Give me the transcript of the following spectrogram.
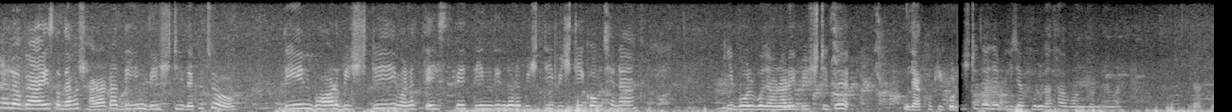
হ্যালো গাইস, তো দেখো সারাটা দিন বৃষ্টি, দেখেছ? দিন ভর বৃষ্টি মানে তেইশ তেইশকে তিন দিন ধরে বৃষ্টি বৃষ্টি কমছে না। কি বলব জানো আর এই বৃষ্টিতে দেখো কি করে বৃষ্টিতে যে ভিজা ফুল গাঁথা বন্ধ নেই আমার, দেখো।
